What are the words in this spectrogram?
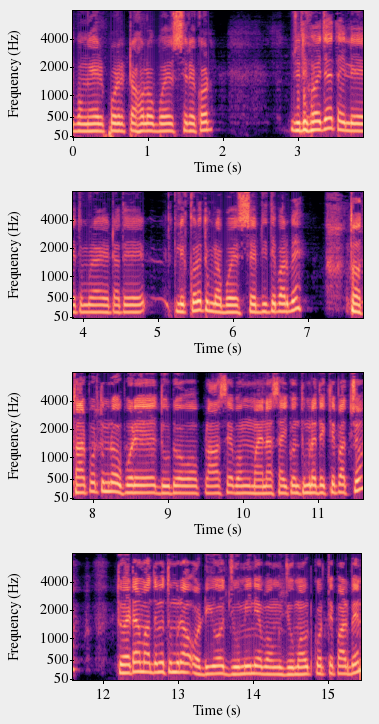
এবং এর পরেরটা হলো ভয়েস রেকর্ড যদি হয়ে যায়, তাইলে তোমরা এটাতে ক্লিক করে তোমরা ভয়েস সেভ দিতে পারবে। তো তারপর তোমরা উপরে দুটো প্লাস এবং মাইনাস আইকন তোমরা দেখতে পাচ্ছ। তো এটার মাধ্যমে তোমরা অডিও জুম ইন এবং জুম আউট করতে পারবেন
